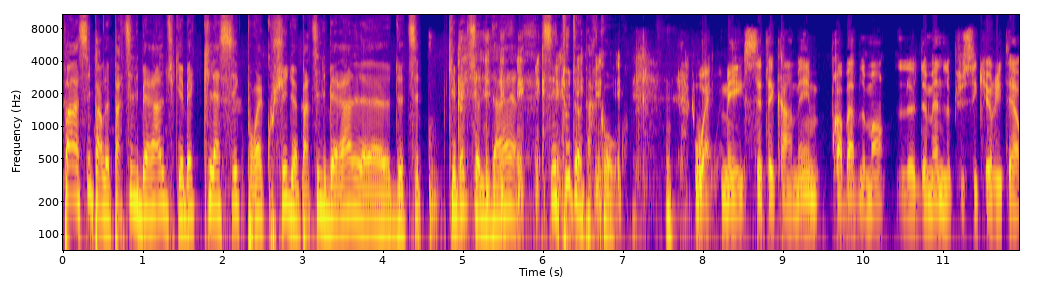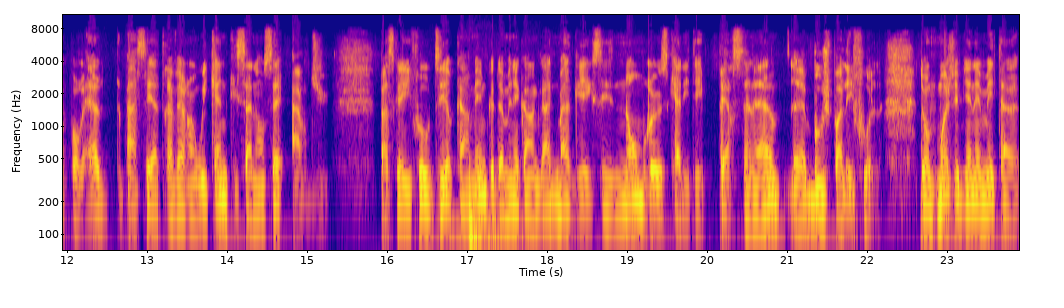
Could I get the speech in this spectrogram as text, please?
passer par le Parti libéral du Québec classique pour accoucher d'un Parti libéral euh, de type Québec solidaire, c'est tout un parcours. ouais, mais c'était quand même probablement le domaine le plus sécuritaire pour elle de passer à travers un week-end qui s'annonçait ardu. Parce qu'il faut dire quand même que Dominique Anglade, malgré ses nombreuses qualités personnelles, ne bouge pas les foules. Donc, moi, j'ai bien aimé ta,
